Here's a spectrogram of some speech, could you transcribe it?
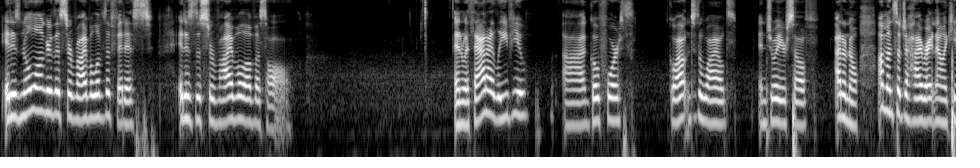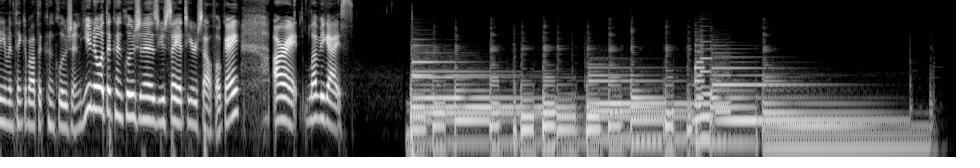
It is no longer the survival of the fittest, it is the survival of us all. And with that, I leave you. Uh, go forth, go out into the wild, enjoy yourself. I don't know. I'm on such a high right now, I can't even think about the conclusion. You know what the conclusion is. You say it to yourself, okay? All right. Love you guys.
